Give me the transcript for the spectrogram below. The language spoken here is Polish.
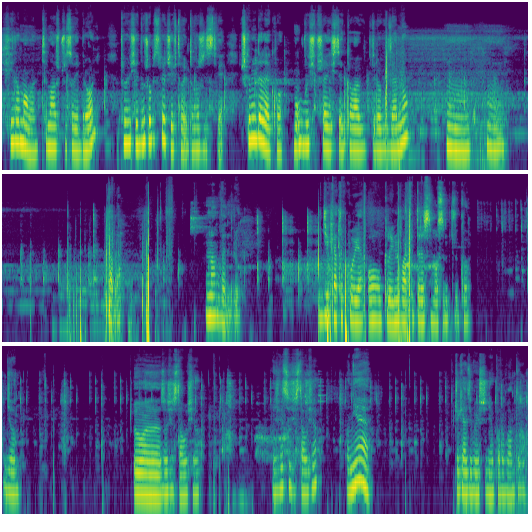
chwila, moment. Ty masz przy sobie broń? Czułem się dużo bezpieczniej w twoim towarzystwie. Mieszkam niedaleko. Mógłbyś przejść ten kawałek drogi ze mną? Hmm, hmm. Dobra. No, wędruj. Dzik atakuje. O, klejnowaty teraz z bossem tylko. Gdzie on? Eee, co się stało się? Ktoś wie, co się stało się? O nie! Czekajcie, bo jeszcze nie oparowałam tego.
